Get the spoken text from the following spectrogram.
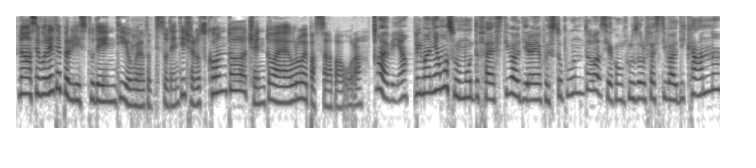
No, se volete per gli studenti, io ho guardato gli studenti, c'è lo sconto, 100 euro e passa la paura. Ah, e via. Rimaniamo sul Mood Festival, direi a questo punto. Si è concluso il Festival di Cannes.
